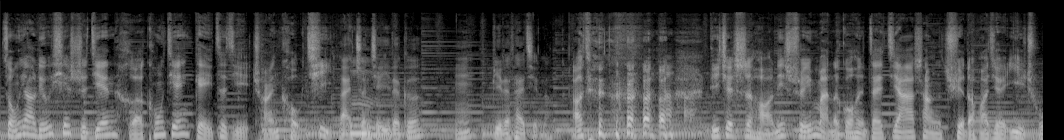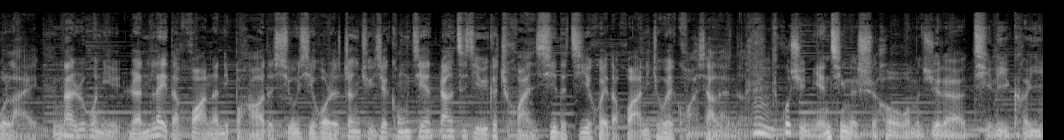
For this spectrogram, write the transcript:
总要留些时间和空间给自己喘口气。来，陈洁仪的歌，嗯嗯，逼得太紧了。啊，的确是哈，你水满了过后，你再加上去的话就溢出来。那如果你人累的话呢，你不好好的休息或者争取一些空间，让自己有一个喘息的机会的话，你就会垮下来的。或许年轻的时候，我们觉得体力可以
